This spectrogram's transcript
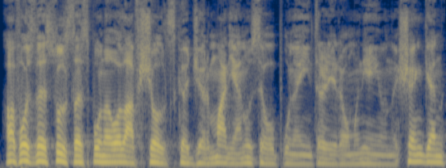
A fost destul să spună Olaf Scholz că Germania nu se opune intrării României în Schengen,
